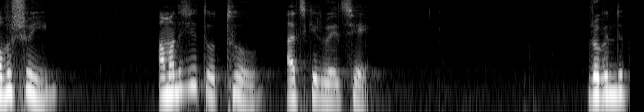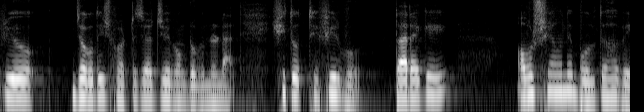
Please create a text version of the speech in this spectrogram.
অবশ্যই আমাদের যে তথ্য আজকে রয়েছে, রবীন্দ্রপ্রিয় জগদীশ ভট্টাচার্য এবং রবীন্দ্রনাথ সে তথ্যে ফিরব। তার আগে অবশ্যই আমাদের বলতে হবে,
